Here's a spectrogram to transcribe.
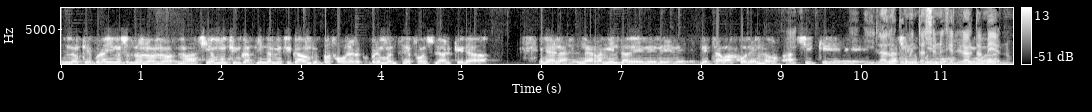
lo que por ahí nosotros no- no- nos hacía mucho hincapié en damnificado, en que por favor le recuperemos el teléfono celular, que era era la, la herramienta de, de- de- de- de trabajo de él, ¿no? Así que... Y la documentación en general pudimos también. ¿no?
